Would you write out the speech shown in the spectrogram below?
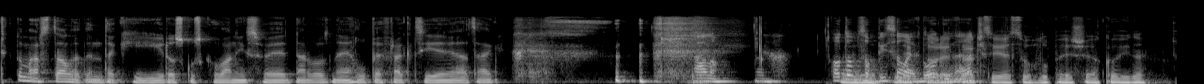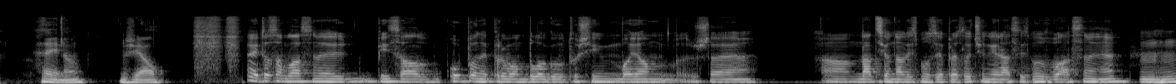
Tak to má stále ten taký rozkuskovaný svet na rôzne hlúpe frakcie a tak. Áno. O tom som písal aj blogy. Niektoré frakcie sú hlúpejšie ako iné. Hej no, žiaľ. Aj to som vlastne písal v úplne prvom blogu, tuším mojom, že nacionalizmus je prezlečený rasizmus vlastne, ne? Mm-hmm.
